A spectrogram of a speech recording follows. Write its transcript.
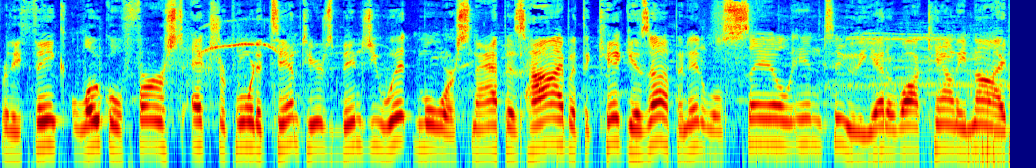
For the Think Local First extra point attempt, here's Benji Whitmore. Snap is high, but the kick is up, and it will sail into the Etowah County night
